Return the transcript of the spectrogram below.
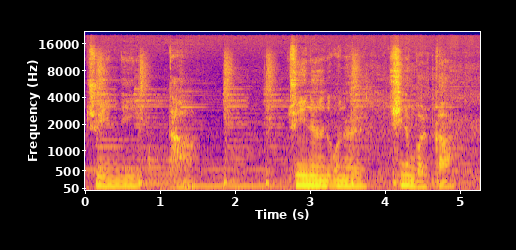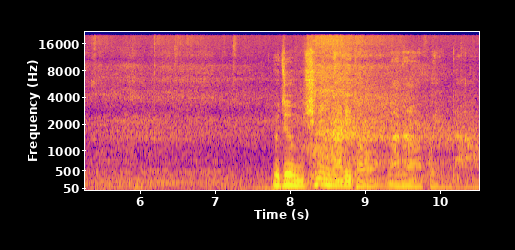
주인이 없다. 주인은 오늘 쉬는 걸까? 요즘 쉬는 날이 더 많아 보인다.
